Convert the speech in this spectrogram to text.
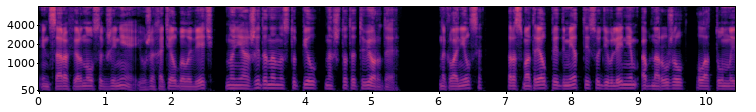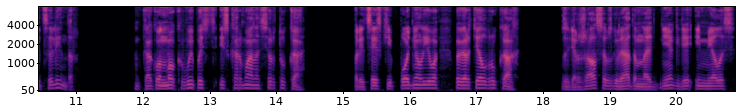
Инсаров вернулся к жене и уже хотел было лечь, но неожиданно наступил на что-то твердое. Наклонился, рассмотрел предмет и с удивлением обнаружил латунный цилиндр. Как он мог выпасть из кармана сюртука? Полицейский поднял его, повертел в руках, задержался взглядом на дне, где имелось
